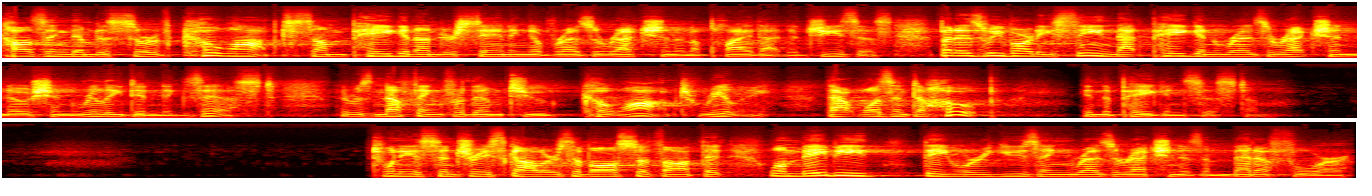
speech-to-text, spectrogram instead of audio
causing them to sort of co opt some pagan understanding of resurrection and apply that to Jesus. But as we've already seen, that pagan resurrection notion really didn't exist. There was nothing for them to co opt, really. That wasn't a hope in the pagan system. 20th century scholars have also thought that, well, maybe they were using resurrection as a metaphor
